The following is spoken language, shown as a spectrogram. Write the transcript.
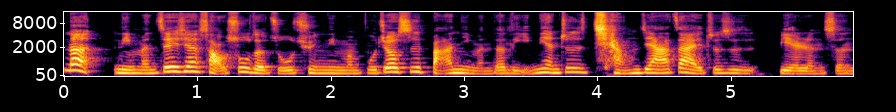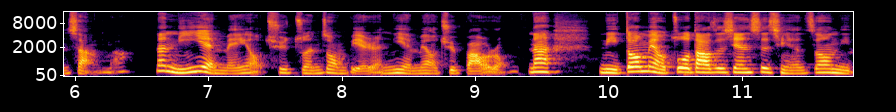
那你们这些少数的族群，你们不就是把你们的理念就是强加在就是别人身上吗？那你也没有去尊重别人，你也没有去包容，那你都没有做到这件事情了之后，你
